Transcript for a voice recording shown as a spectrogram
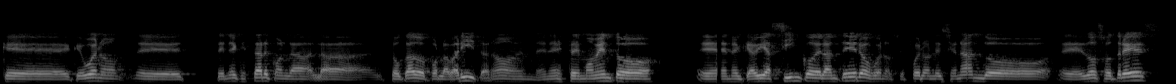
que, que bueno, eh, tenés que estar con la, la- tocado por la varita, ¿no? En, en este momento eh, en el que había cinco delanteros, bueno, se fueron lesionando eh, dos o tres,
